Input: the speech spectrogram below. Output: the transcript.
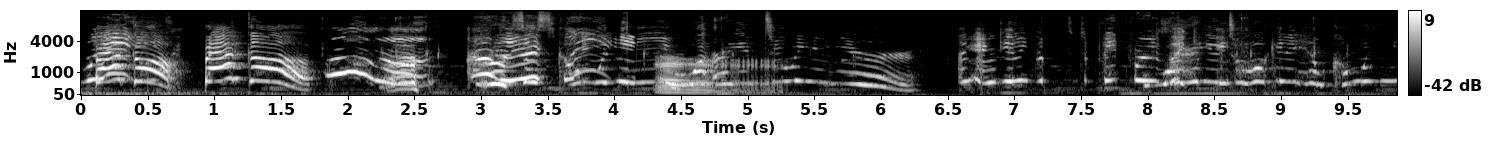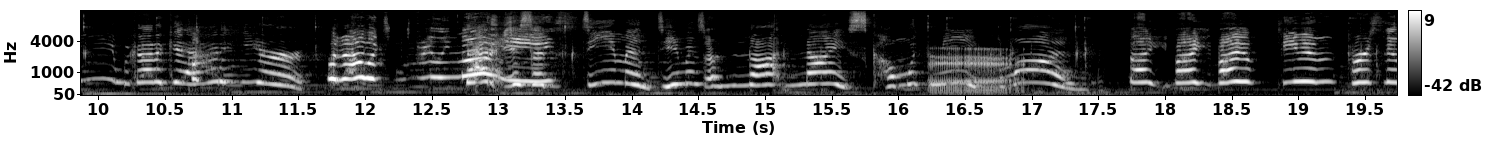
Back up! Back up! Princess, come with me! What are you doing in here? I, I'm getting the, the papers. Why I are you talking to him? Come with me! We gotta get out of here! But Alex is really nice. is a demon! Demons are not nice! Come with me! Come on! Bye, bye, bye, demon person.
